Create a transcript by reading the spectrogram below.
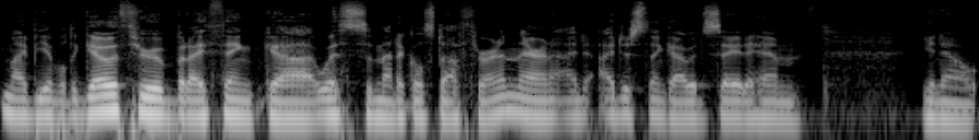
might be able to go through. But I think uh, with some medical stuff thrown in there, and I, I just think I would say to him, you know,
